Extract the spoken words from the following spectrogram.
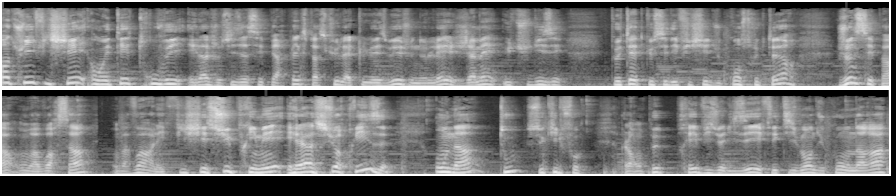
28 fichiers ont été trouvés et là je suis assez perplexe parce que la clé USB je ne l'ai jamais utilisée. Peut-être que c'est des fichiers du constructeur, je ne sais pas, on va voir ça. On va voir les fichiers supprimés et là surprise, on a tout ce qu'il faut. Alors on peut prévisualiser, effectivement, du coup on aura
